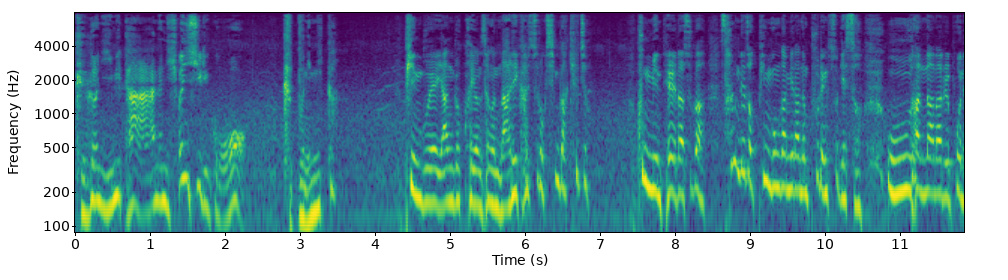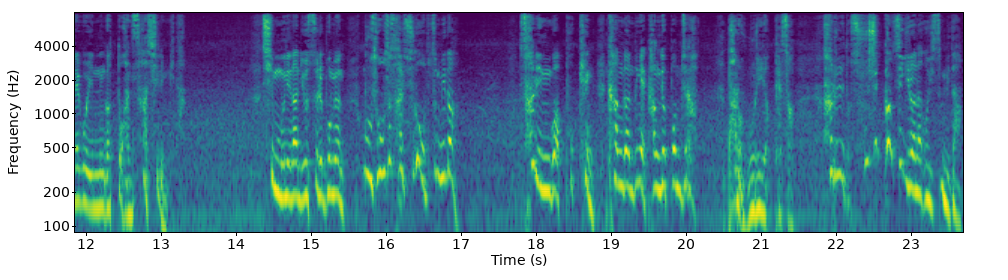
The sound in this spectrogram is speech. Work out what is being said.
그건 이미 다 아는 현실이고. 그뿐입니까? 빈부의 양극화 현상은 날이 갈수록 심각해져. 국민 대다수가 상대적 빈곤감이라는 불행 속에서 우울한 나날을 보내고 있는 것 또한 사실입니다. 신문이나 뉴스를 보면 무서워서 살 수가 없습니다. 살인과 폭행, 강간 등의 강력 범죄가 바로 우리 옆에서 하루에도 수십 건씩 일어나고 있습니다.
